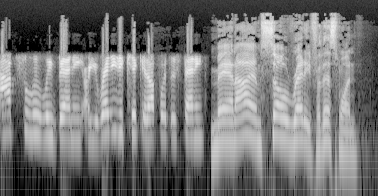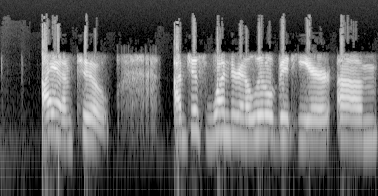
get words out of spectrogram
absolutely, Benny. Are you ready to kick it up with us, Benny? Man, I am so ready for this one. I am too. I'm just wondering a little bit here um,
